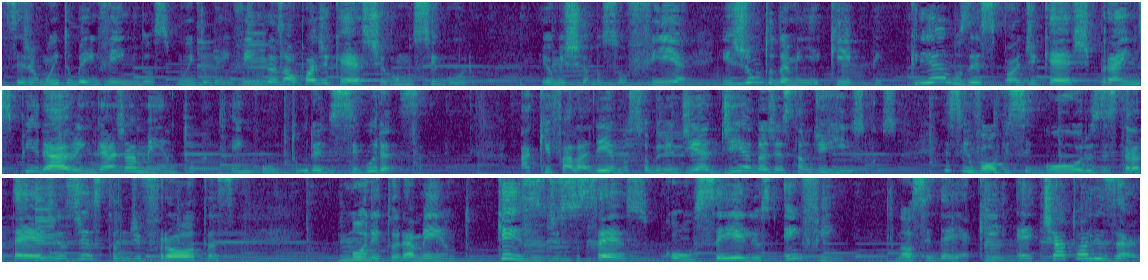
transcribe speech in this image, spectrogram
Sejam muito bem-vindos, muito bem-vindas ao podcast Rumo Seguro. Eu me chamo Sofia e, junto da minha equipe, criamos esse podcast para inspirar o engajamento em cultura de segurança. Aqui falaremos sobre o dia a dia da gestão de riscos. Isso envolve seguros, estratégias, gestão de frotas, monitoramento, cases de sucesso, conselhos, enfim. Nossa ideia aqui é te atualizar,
